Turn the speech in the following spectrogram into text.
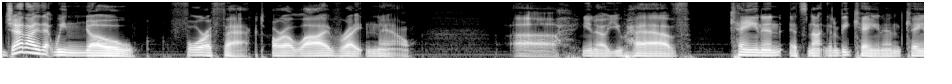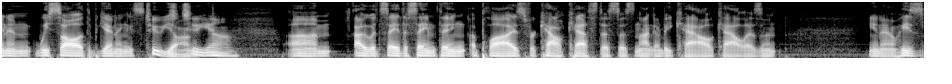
Jedi that we know for a fact are alive right now. Uh, you know, you have Kanan. It's not going to be Kanan. Kanan, we saw at the beginning, is too young. It's too young. Um, I would say the same thing applies for Cal Kestis. It's not going to be Cal. Cal isn't. You know, he's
